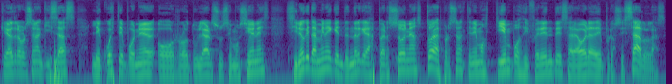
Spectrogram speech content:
que a otra persona quizás le cueste poner o rotular sus emociones, sino que también hay que entender que las personas, todas las personas tenemos tiempos diferentes a la hora de procesarlas.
